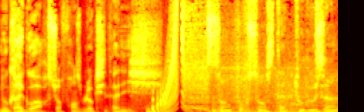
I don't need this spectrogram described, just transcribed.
Nous, Grégoire, sur France Bleu Occitanie. 100% Stade Toulousain,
